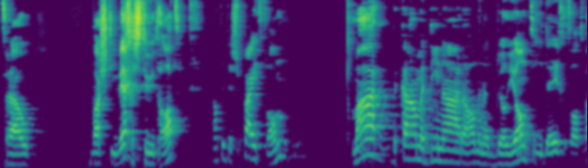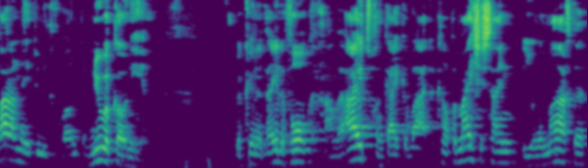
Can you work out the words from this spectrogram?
vrouw Vashti weggestuurd had. Had hij er spijt van. Maar de kamerdienaren hadden het briljante idee gevat, waarom neemt u niet gewoon een nieuwe koningin? We kunnen het hele volk gaan we uit. We gaan kijken waar de knappe meisjes zijn, de jonge maagden.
